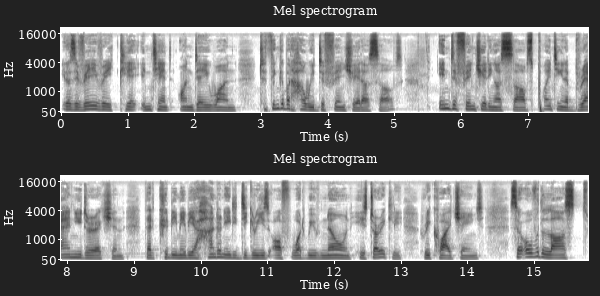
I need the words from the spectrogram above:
it was a very very clear intent on day one to think about how we differentiate ourselves in differentiating ourselves, pointing in a brand new direction that could be maybe 180 degrees off what we've known historically required change. So over the last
